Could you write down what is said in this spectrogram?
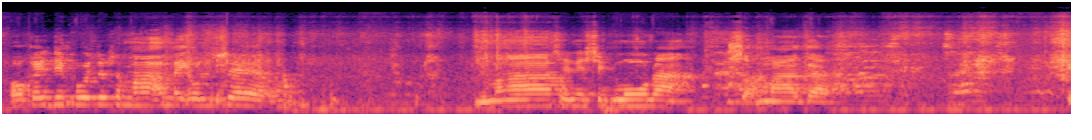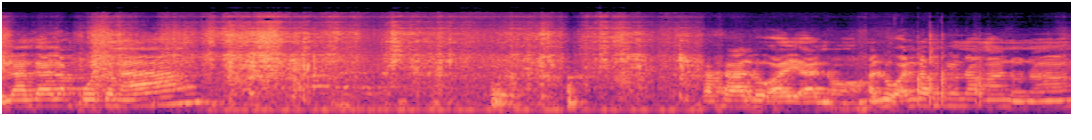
Okay din po ito sa mga may ulcer. Yung mga sinisigmura sa umaga. Ilaga lang po ito ng kahalo ay ano, haluan lang yun ng ano, ng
